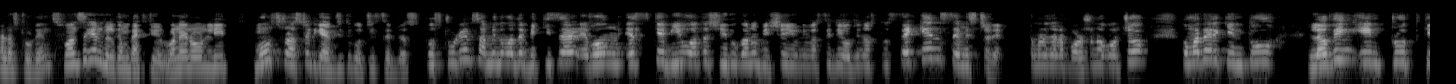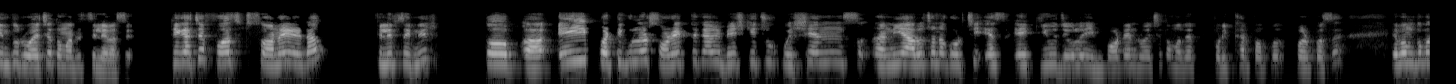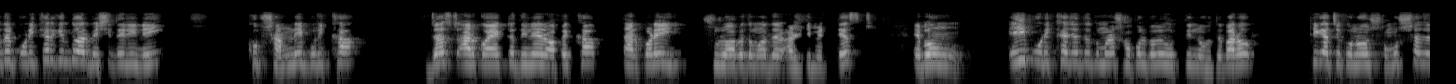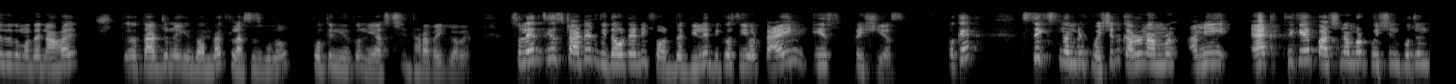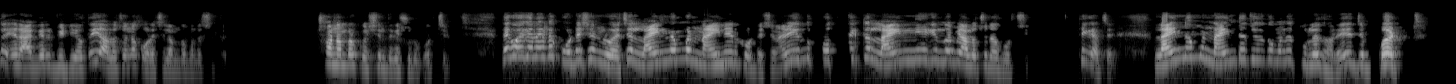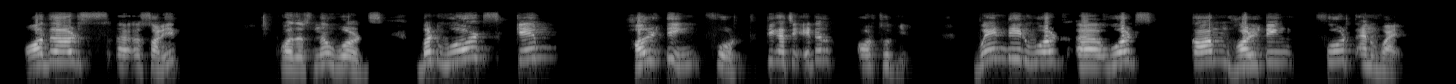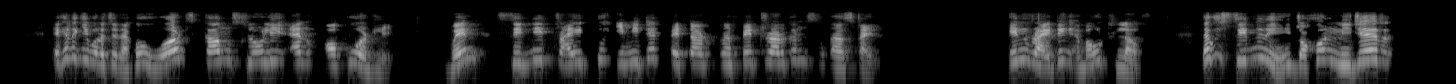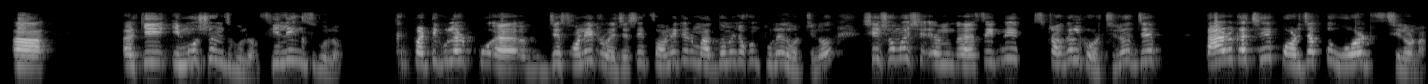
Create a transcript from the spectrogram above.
hello students once again welcome back to your one and only most trusted Gyanjyoti coaching centre তো students আমি তোমাদের বিকি sir এবং SK বিউ অর্থাৎ সিধু কানু বিশ্ব university অধীনস্থ সেকেন্ড সেমিস্টারে তোমরা যারা পড়াশোনা করছো তোমাদের কিন্তু লাভিং ইন ট্রুথ কিন্তু রয়েছে তোমাদের সিলেবাসে ঠিক আছে ফার্স্ট সনের এটা ফিলিপ সিডনির তো আহ, এই পার্টিকুলার সনেট থেকে আমি বেশ কিছু কোয়েশ্চেন্স নিয়ে আলোচনা করছি এস এ কিউ যেগুলো ইম্পর্টেন্ট রয়েছে তোমাদের পরীক্ষার পারপাসে এবং তোমাদের পরীক্ষার কিন্তু আর বেশি দেরি নেই। খুব সামনেই পরীক্ষা। জাস্ট আর কয়েকটা দিনের অপেক্ষা, তারপরেই শুরু হবে তোমাদের আলটিমেট টেস্ট এবং এই পরীক্ষায় যাতে তোমরা সফলভাবে উত্তীর্ণ হতে পারো, ঠিক আছে? কোনো সমস্যা যাতে তোমাদের না হয়, তার জন্য কিন্তু আমরা ক্লাসেসগুলো প্রতিনিয়ত নিয়ে আসছি ধারাবাহিকভাবে। So let's get started without any further delay because your time is precious okay six number question কারণ আমি এক থেকে পাঁচ নাম্বার কোয়েশ্চেন পর্যন্ত এর আগের ভিডিওতেই আলোচনা করেছিলাম তোমাদের সাথে। ছ নাম্বার কোয়েশ্চেন থেকে শুরু করছি। দেখো এখানে একটা কোটেশন রয়েছে লাইন নাম্বার নাইন এর কোটেশন আমি কিন্তু প্রত্যেকটা লাইন নিয়ে কিন্তু আমি আলোচনা করছি ঠিক আছে? লাইন নাম্বার নাইনটা যদি তোমাদের তুলে ধরে যে বাট uh, sorry others না words but words came halting forth ঠিক আছে? এটার অর্থ কি? When did word uh, words come halting forth and why এখানে কি বলেছে দেখো words come slowly and awkwardly when Sydney tried to imitate Petrar- uh, Petrarchan uh, style in writing about love দেখো সিডনি যখন নিজের আর কি ইমোশনসগুলো ফিলিংসগুলো পার্টিকুলার যে sonnet রয়েছে, সেই সনেটের মাধ্যমে যখন তুলে ধরছিল, সেই সময় সিডনি স্ট্রাগল করছিল যে তার কাছে পর্যাপ্ত ওয়ার্ডস ছিল না।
